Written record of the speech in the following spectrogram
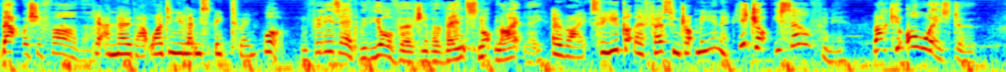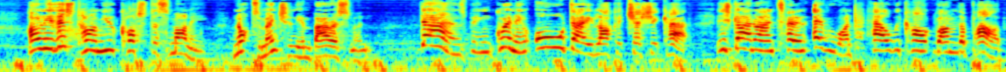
That was your father. Yeah, I know that. Why didn't you let me speak to him? What? And fill his head with your version of events? Not likely. Oh, right. So you got there first and dropped me in it? You dropped yourself in it, like you always do. Only this time you cost us money, not to mention the embarrassment. Dan's been grinning all day like a Cheshire cat. He's going around telling everyone how we can't run the pub.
